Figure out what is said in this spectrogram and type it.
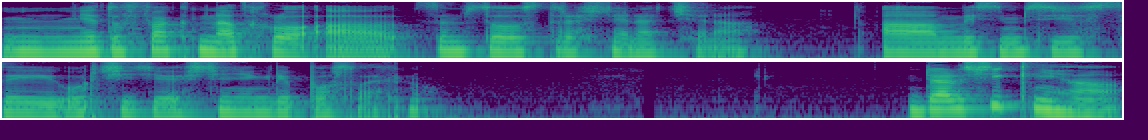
mě to fakt nadchlo a jsem z toho strašně nadšená. A myslím si, že si ji určitě ještě někdy poslechnu. Další kniha,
